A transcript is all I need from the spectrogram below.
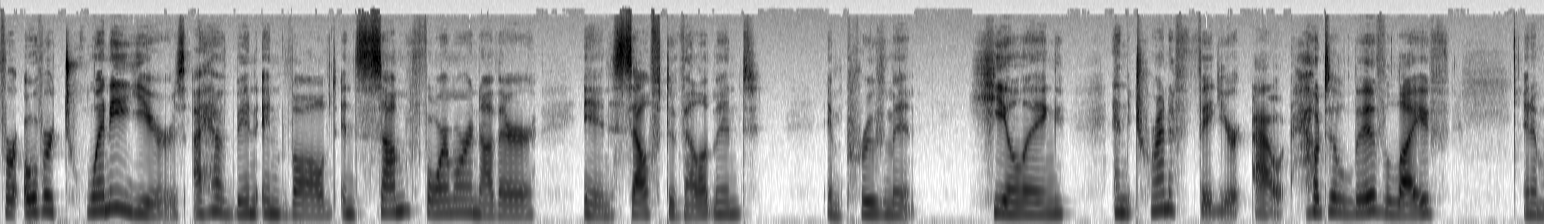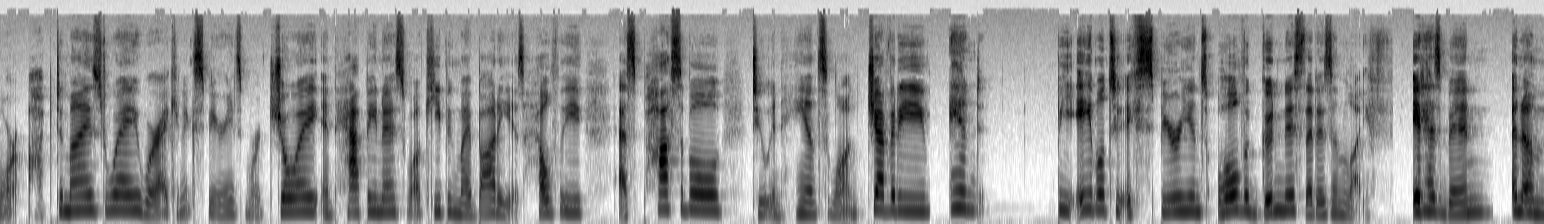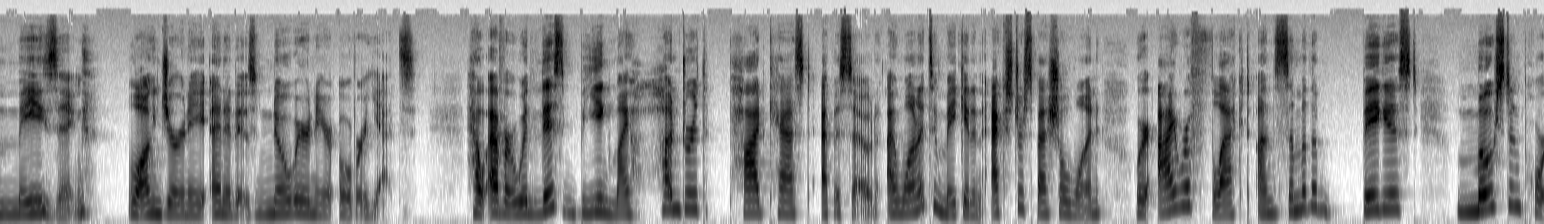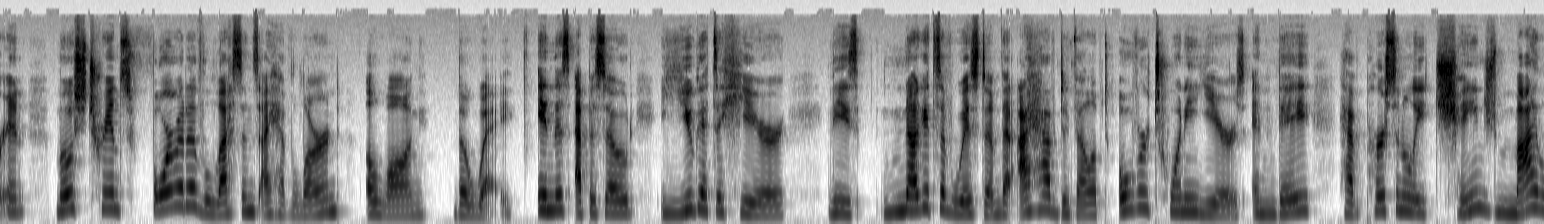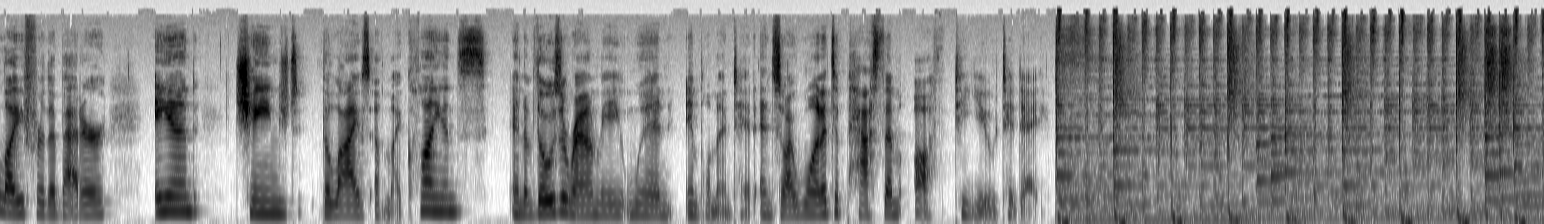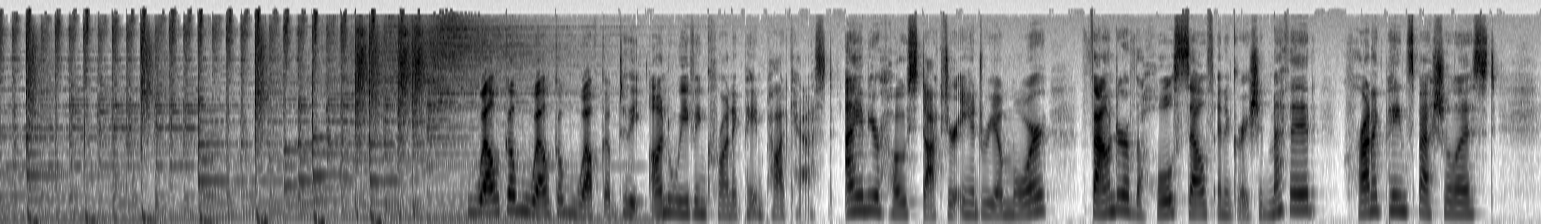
For over 20 years, I have been involved in some form or another in self development, improvement, healing, and trying to figure out how to live life in a more optimized way where I can experience more joy and happiness while keeping my body as healthy as possible to enhance longevity and be able to experience all the goodness that is in life. It has been an amazing long journey and it is nowhere near over yet. However, with this being my 100th podcast episode, I wanted to make it an extra special one where I reflect on some of the biggest, most important, most transformative lessons I have learned along the way. In this episode, you get to hear these nuggets of wisdom that I have developed over 20 years, and they have personally changed my life for the better and changed the lives of my clients and of those around me when implemented. And so I wanted to pass them off to you today. Welcome, welcome, welcome to the Unweaving Chronic Pain Podcast. I am your host, Dr. Andrea Moore, founder of the Whole Self Integration Method, chronic pain specialist,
